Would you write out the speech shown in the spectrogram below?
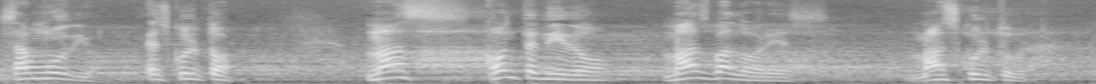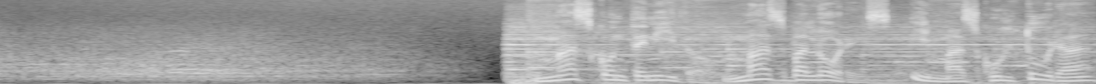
Zamudio, escultor. Más contenido, más valores, más cultura. Más contenido, más valores y más cultura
